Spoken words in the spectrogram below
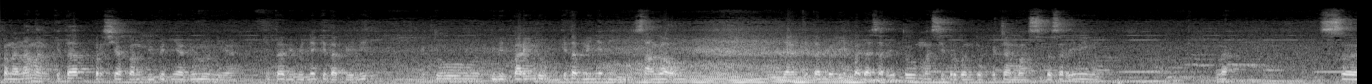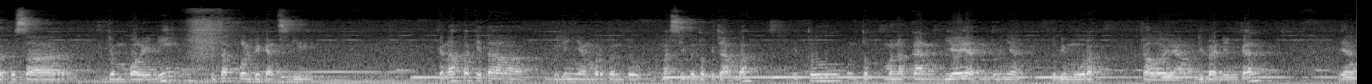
penanaman kita persiapan bibitnya dulu nih ya. Kita bibitnya kita pilih itu bibit parindo kita belinya di Sanggau yang kita beli pada saat itu masih berbentuk kecambah sebesar ini nah sebesar jempol ini kita polbekan sendiri kenapa kita belinya berbentuk masih bentuk kecambah? Itu untuk menekan biaya tentunya lebih murah. Kalau yang dibandingkan yang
